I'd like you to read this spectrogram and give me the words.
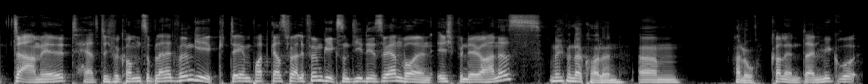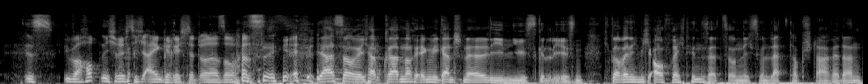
Und damit herzlich willkommen zu Planet Film Geek, dem Podcast für alle Filmgeeks und die, die es werden wollen. Ich bin der Johannes. Und ich bin der Colin. Ähm, hallo. Colin, dein Mikro ist überhaupt nicht richtig eingerichtet oder sowas. ja, sorry, ich habe gerade noch irgendwie ganz schnell die News gelesen. Ich glaube, wenn ich mich aufrecht hinsetze und nicht so einen Laptop starre, dann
